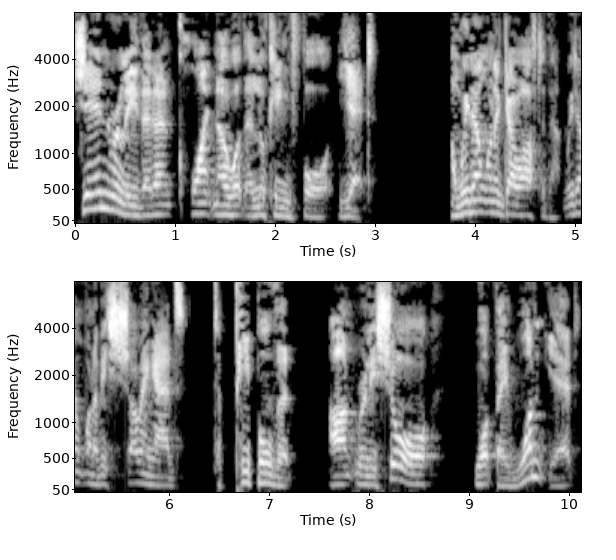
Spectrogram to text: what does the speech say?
generally they don't quite know what they're looking for yet. And we don't want to go after that. We don't want to be showing ads to people that aren't really sure what they want yet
